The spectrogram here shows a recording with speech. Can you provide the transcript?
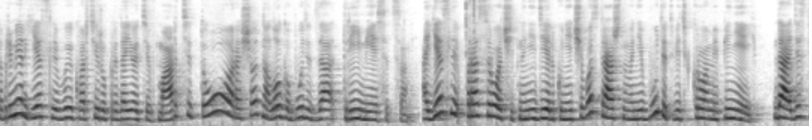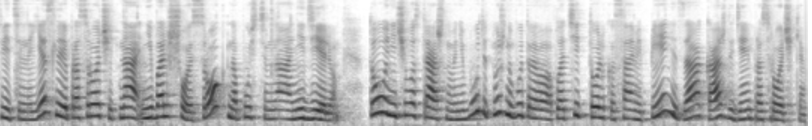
Например, если вы квартиру продаете в марте, то расчет налога будет за 3 месяца. А если просрочить на недельку, ничего страшного не будет, ведь кроме пеней. Да, действительно, если просрочить на небольшой срок, допустим, на неделю, то ничего страшного не будет, нужно будет э, оплатить только сами пени за каждый день просрочки.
